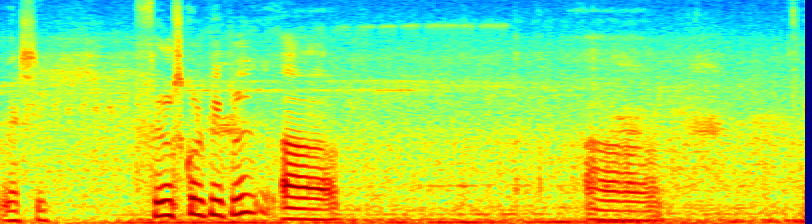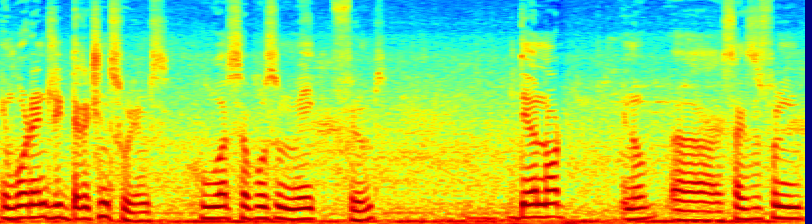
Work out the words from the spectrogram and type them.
Let's see. Film school people, uh, uh, importantly direction students who are supposed to make films, they are not, you know, uh, successful in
